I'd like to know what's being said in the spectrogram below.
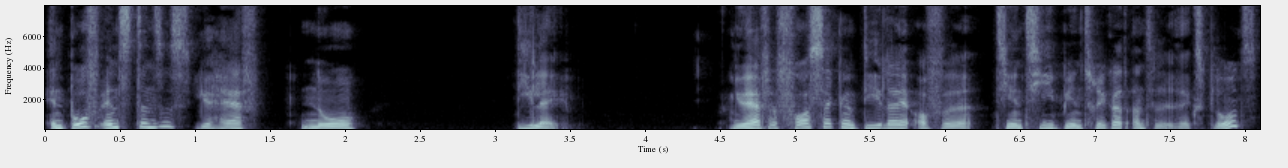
In both instances, you have no delay. You have a 4 second delay of a TNT being triggered until it explodes,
